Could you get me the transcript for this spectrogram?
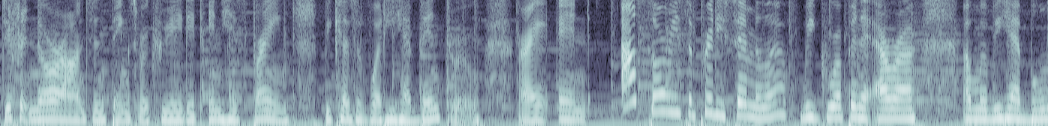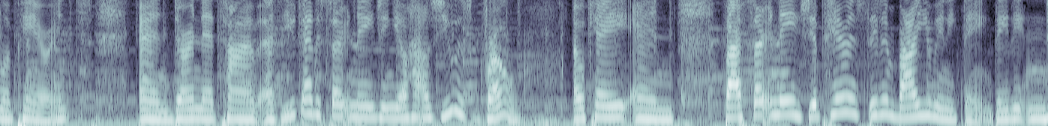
different neurons and things were created in his brain because of what he had been through, right? And our stories are pretty similar. We grew up in an era um, where we had boomer parents, and during that time, after you got a certain age in your house, you was grown okay? And by a certain age your parents didn't buy you anything. They didn't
